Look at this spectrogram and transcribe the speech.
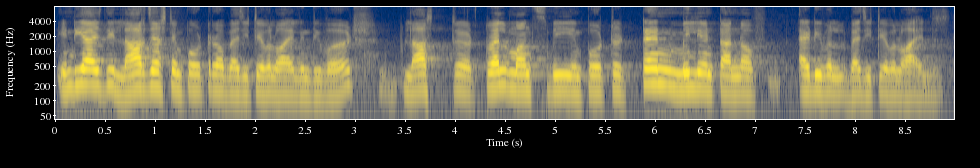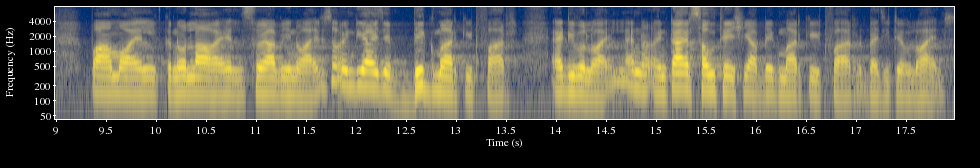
India is the largest importer of vegetable oil in the world. Last uh, 12 months, we imported 10 million ton of edible vegetable oils palm oil, canola oil, soybean oil. So India is a big market for edible oil and entire South Asia big market for vegetable oils.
